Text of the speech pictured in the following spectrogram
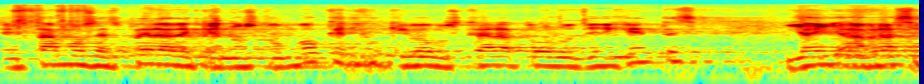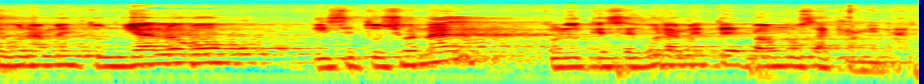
estamos a espera de que nos convoque, dijo que iba a buscar a todos los dirigentes y ahí habrá seguramente un diálogo institucional con el que seguramente vamos a caminar.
